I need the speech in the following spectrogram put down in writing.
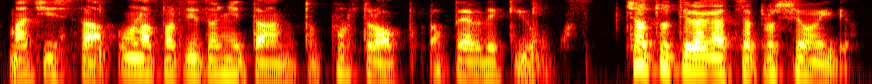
ma ci sta, una partita ogni tanto, purtroppo la perde chiunque. Ciao a tutti ragazzi, al prossimo video.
